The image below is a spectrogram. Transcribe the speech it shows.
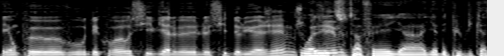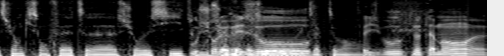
Et on peut vous découvrir aussi via le, le site de l'UAGM, je Oui, tout à fait. Il y a, il y a des publications qui sont faites euh, sur le site Ou sur les réseaux, réseaux, exactement. Facebook notamment. euh.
